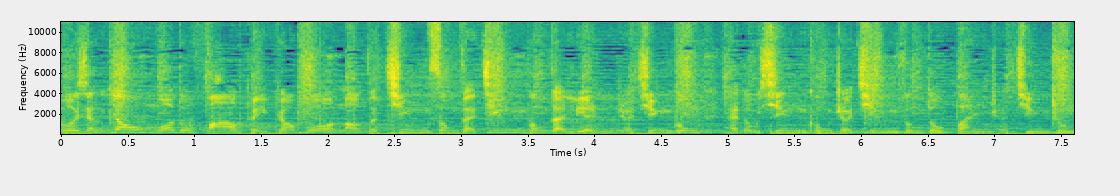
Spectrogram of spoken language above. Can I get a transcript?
锣响妖魔都发配漂泊，老子轻松在精通，在练着轻功，抬头星空，这清风都伴着轻钟。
